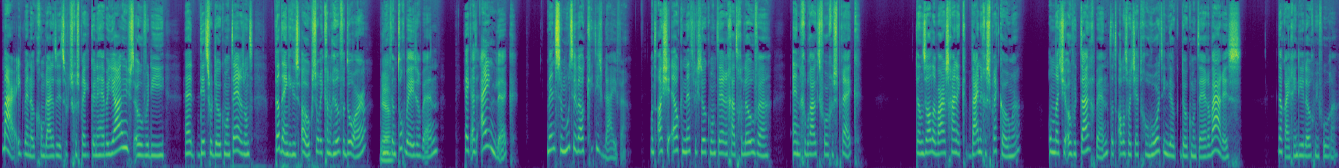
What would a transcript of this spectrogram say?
Maar ik ben ook gewoon blij dat we dit soort gesprekken kunnen hebben. Juist over die, hè, dit soort documentaires. Want dat denk ik dus ook. Sorry, ik ga nog heel veel door. Nu Ja. ik dan toch bezig ben. Kijk, uiteindelijk, mensen moeten wel kritisch blijven. Want als je elke Netflix-documentaire gaat geloven en gebruikt voor gesprek, dan zal er waarschijnlijk weinig gesprek komen, omdat je overtuigd bent dat alles wat je hebt gehoord in die doc- documentaire waar is. Dan kan je geen dialoog meer voeren.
